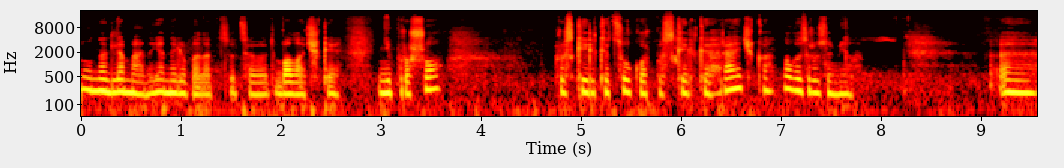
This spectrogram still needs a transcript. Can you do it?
ну, не для мене. Я не любила це, це от балачки ні про що. Про скільки цукор, про скільки гречка. Ну, ви зрозуміли. Е,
